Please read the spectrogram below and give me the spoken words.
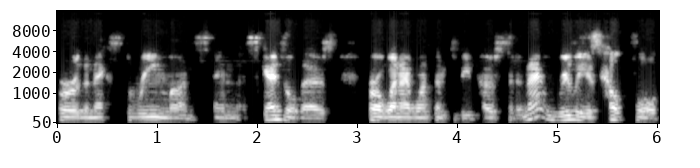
for the next three months and schedule those for when I want them to be posted. And that really is helpful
